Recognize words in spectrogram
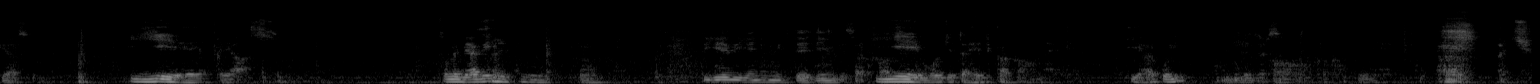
क्या ये है कयास। समझ में आ गई? सही। तो ये भी यानी मुजतहिदीन के साथ ये मुजतहिद का काम है। ये हर कोई बिल्कुल कर सकता हाँ, का काम नहीं है अच्छा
